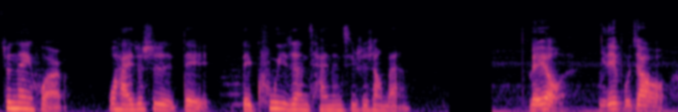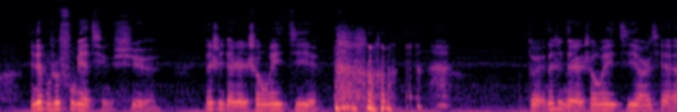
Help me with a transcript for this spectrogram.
就那会儿，我还就是得得哭一阵才能继续上班。没有，你那不叫，你那不是负面情绪，那是你的人生危机。对，那是你的人生危机，而且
